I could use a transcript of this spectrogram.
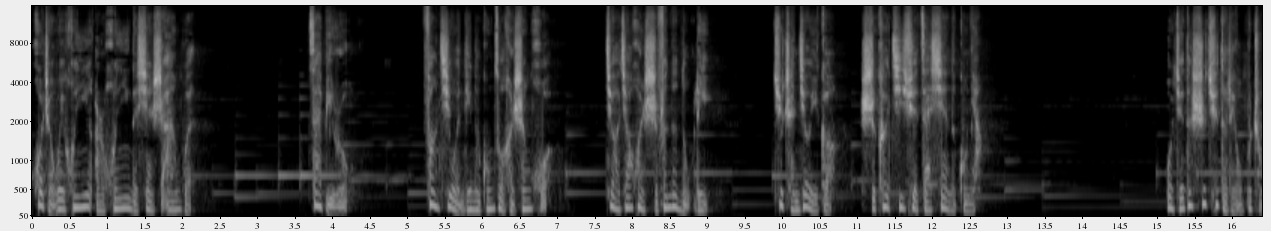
或者为婚姻而婚姻的现实安稳。再比如，放弃稳定的工作和生活。就要交换十分的努力，去成就一个时刻积血在线的姑娘。我觉得失去的留不住，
